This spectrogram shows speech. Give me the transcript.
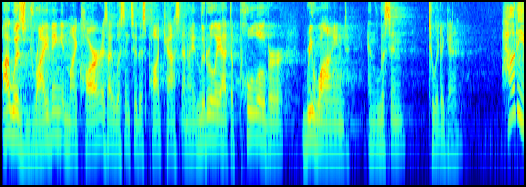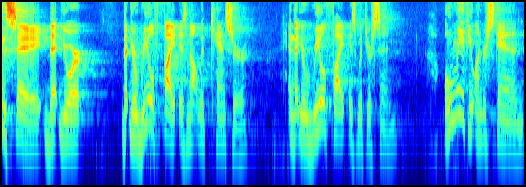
I was driving in my car as I listened to this podcast, and I literally had to pull over, rewind, and listen to it again. How do you say that your, that your real fight is not with cancer and that your real fight is with your sin? Only if you understand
